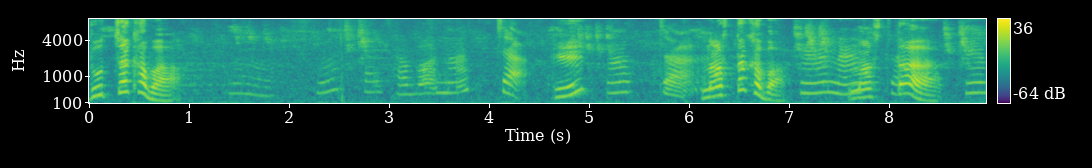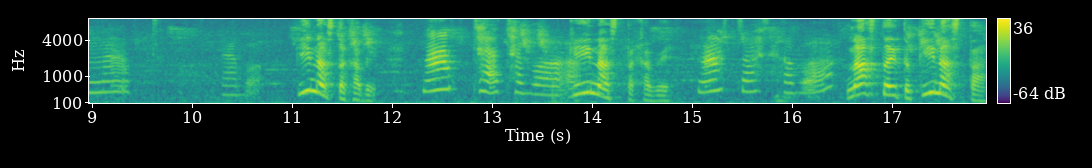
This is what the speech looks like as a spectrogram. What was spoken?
দুধ চা খাবা? কি? নাস্তা। খাবা? নাস্তা। কি নাস্তা খাবে? কি নাস্তা খাবে? নাস্তাই তো কি নাস্তা?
